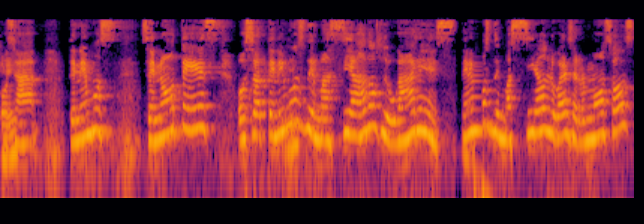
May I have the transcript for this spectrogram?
O sea, tenemos cenotes, o sea, tenemos demasiados lugares, tenemos demasiados lugares hermosos,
